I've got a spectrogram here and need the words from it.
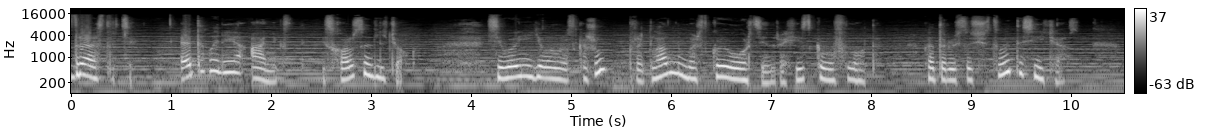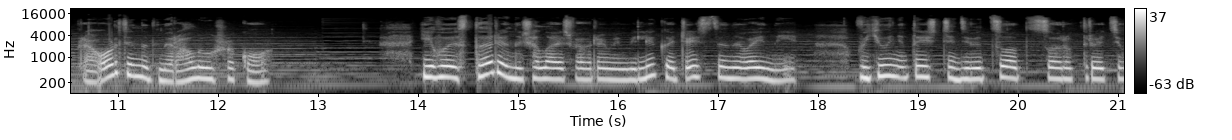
Здравствуйте! Это Мария Аникс из хора «Светлячок». Сегодня я вам расскажу про главный морской орден Российского флота, который существует и сейчас, про орден адмирала Ушакова. Его история началась во время Великой Отечественной войны. В июне 1943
